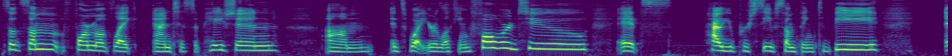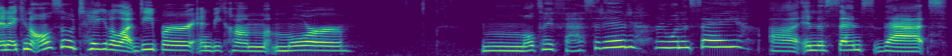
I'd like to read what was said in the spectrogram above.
So it's some form of like anticipation. Um, it's what you're looking forward to, it's how you perceive something to be. And it can also take it a lot deeper and become more multifaceted, I want to say, uh, in the sense that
